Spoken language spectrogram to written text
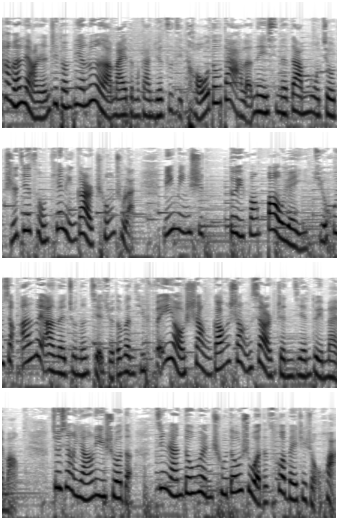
看完两人这段辩论啊，麦 a 们感觉自己头都大了，内心的弹幕就直接从天灵盖冲出来。明明是对方抱怨一句，互相安慰安慰就能解决的问题，非要上纲上线针尖对麦芒。就像杨丽说的，竟然都问出都是我的错呗，这种话，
